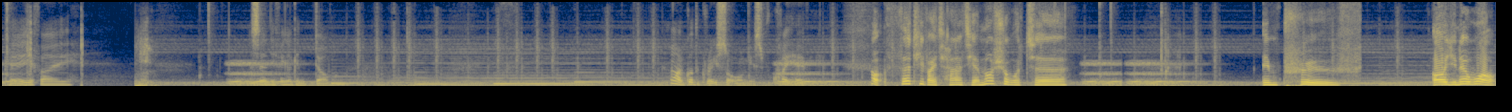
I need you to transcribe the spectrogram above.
Okay, if I. Is there anything I can dump? Oh, I've got the grey sword on me. It's quite heavy. Got 30 vitality. I'm not sure what to improve. Oh, you know what?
